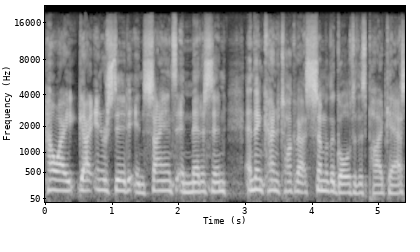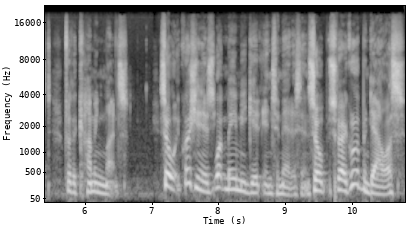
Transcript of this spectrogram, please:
how I got interested in science and medicine, and then kind of talk about some of the goals of this podcast for the coming months. So the question is, what made me get into medicine? So, so I grew up in Dallas.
